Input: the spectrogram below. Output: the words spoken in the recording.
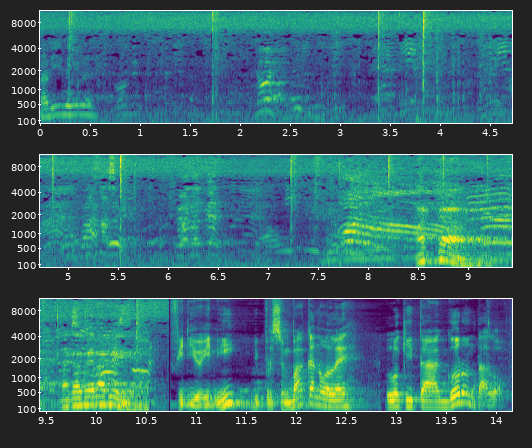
tadi ini. ini. Angka Naga Merah B. Video ini dipersembahkan oleh Lokita Gorontalo.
